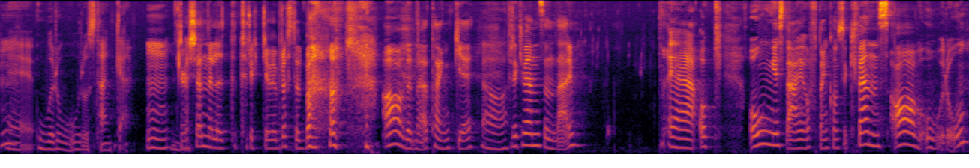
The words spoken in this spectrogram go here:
eh, oro, orostankar. Mm. Jag känner lite tryck över bröstet bara av den Ja. tankefrekvensen där. Eh, och ångest är ju ofta en konsekvens av oro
